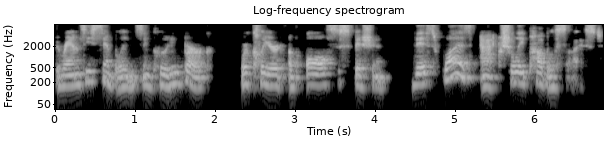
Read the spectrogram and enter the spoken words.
the Ramsey siblings, including Burke, were cleared of all suspicion. This was actually publicized.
